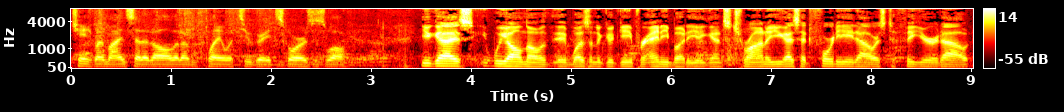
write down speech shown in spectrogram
changed my mindset at all that I'm playing with two great scorers as well. You guys, we all know it wasn't a good game for anybody against Toronto. You guys had 48 hours to figure it out.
